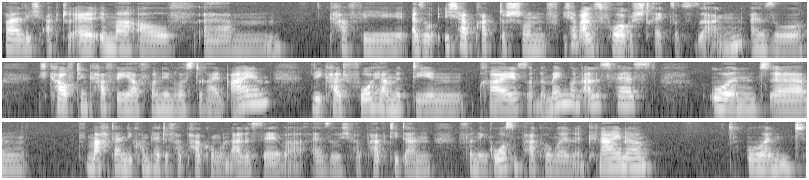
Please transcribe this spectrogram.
weil ich aktuell immer auf ähm, Kaffee, also ich habe praktisch schon, ich habe alles vorgestreckt sozusagen. Also ich kaufe den Kaffee ja von den Röstereien ein, lege halt vorher mit den Preis und eine Menge und alles fest und ähm, mache dann die komplette Verpackung und alles selber. Also ich verpacke die dann von den großen Packungen in kleine und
